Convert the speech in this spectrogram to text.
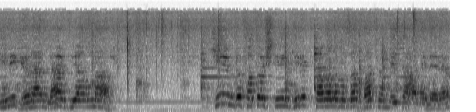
Yeni görenler duyanlar. Kim bu Fatoş diye girip kanalımıza bakın bir tanelerim.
